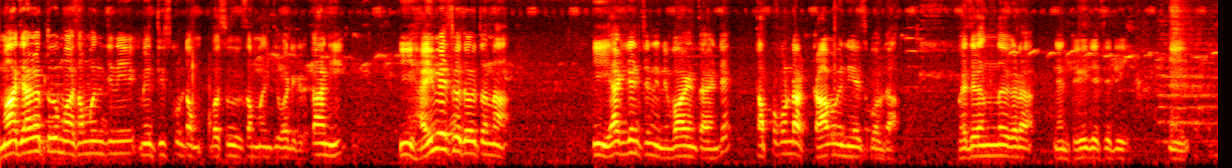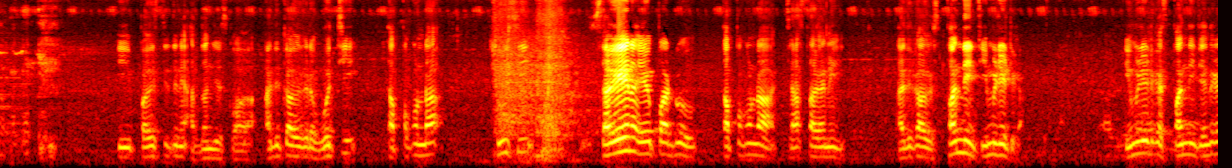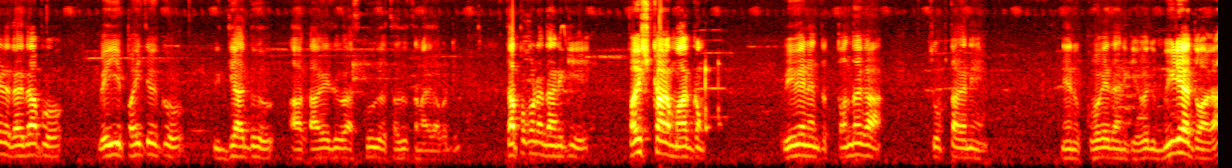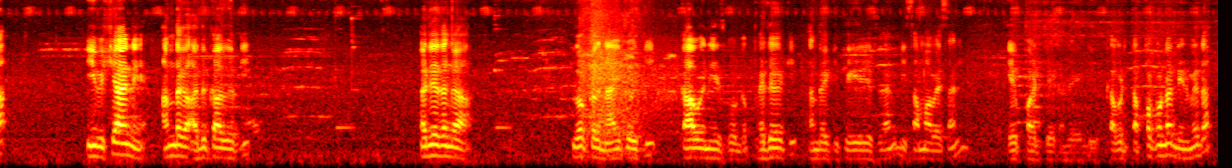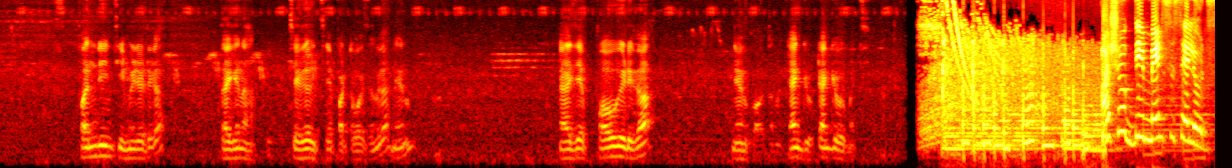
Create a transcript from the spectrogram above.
మా జాగ్రత్తలు మా సంబంధించి మేము తీసుకుంటాం బస్సు సంబంధించి వాటికి కూడా. కానీ ఈ హైవేస్లో జరుగుతున్న ఈ యాక్సిడెంట్స్ని నివారించాలంటే తప్పకుండా కావలి నియోజకవర్గ ప్రజలందరూ కూడా నేను తెలియజేసేది ఈ ఈ పరిస్థితిని అర్థం చేసుకోవాలి. అధికారులు ఇక్కడ వచ్చి తప్పకుండా చూసి సరైన ఏర్పాట్లు తప్పకుండా చేస్తారని అధికారులు స్పందించి ఇమీడియట్గా ఇమీడియట్గా స్పందించి ఎందుకంటే దాదాపు వెయ్యి పైచేకు విద్యార్థులు ఆ కాలేజీ ఆ స్కూల్లో చదువుతున్నారు కాబట్టి తప్పకుండా దానికి పరిష్కార మార్గం వీలైనంత తొందరగా చూపుతారని నేను కోరేదానికి ఈరోజు మీడియా ద్వారా ఈ విషయాన్ని అందరు అధికారులకి అదేవిధంగా లోకల్ నాయకులకి కావలి నియోజకవర్గ ప్రజలకి అందరికీ తెలియజేసడానికి ఈ సమావేశాన్ని ఏర్పాటు చేయడం జరిగింది. కాబట్టి తప్పకుండా దీని మీద స్పందించి ఇమీడియట్గా తగిన చర్యలు చేపట్టవలసిందిగా నేను యాజ్ ఏ పౌరుడిగా నేను కోరుతున్నాను. Thank you thank you very much Ashok the men's salons.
